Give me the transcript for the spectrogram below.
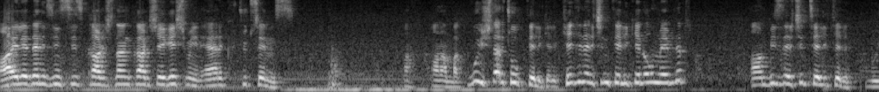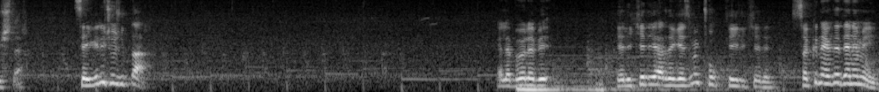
Aileden izinsiz karşıdan karşıya geçmeyin eğer küçükseniz. Ah, anam bak bu işler çok tehlikeli. Kediler için tehlikeli olmayabilir ama bizler için tehlikeli bu işler. Sevgili çocuklar. Hele böyle bir tehlikeli yerde gezmek çok tehlikeli. Sakın evde denemeyin.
